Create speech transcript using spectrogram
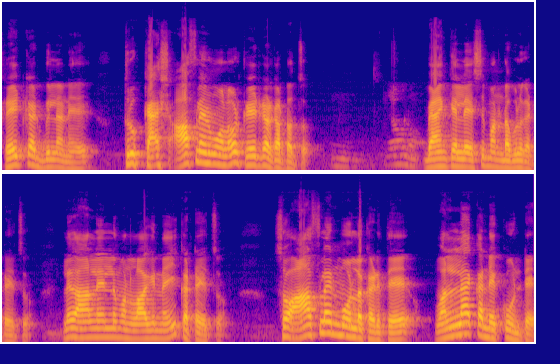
క్రెడిట్ కార్డ్ బిల్ అనేది త్రూ క్యాష్ ఆఫ్లైన్ మోడ్లో కూడా క్రెడిట్ కార్డ్ కట్టొచ్చు. బ్యాంక్ వెళ్ళేసి మనం డబ్బులు కట్టేయచ్చు. లేదా ఆన్లైన్లో మనం లాగిన్ అయ్యి కట్టేయచ్చు. సో ఆఫ్లైన్ మోడ్లో కడితే వన్ ల్యాక్ కన్నా ఎక్కువ ఉంటే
